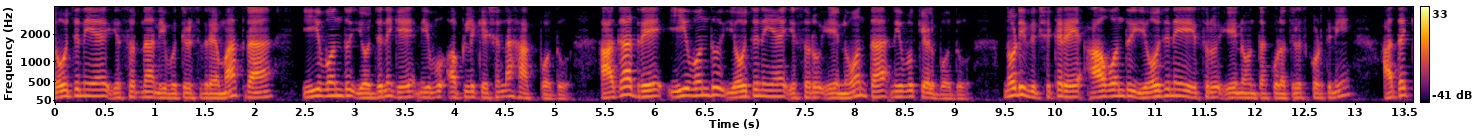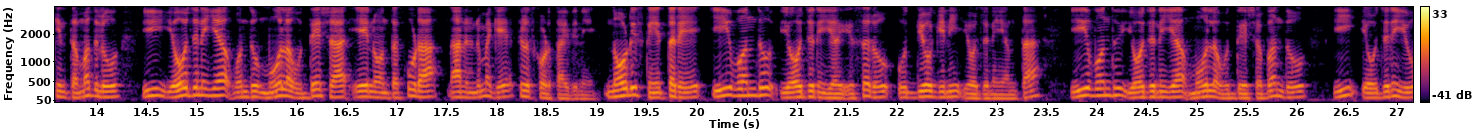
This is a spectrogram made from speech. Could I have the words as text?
ಯೋಜನೆಯ ಹೆಸರನ್ನ ನೀವು ತಿಳಿಸಿದ್ರೆ ಮಾತ್ರ ಈ ಒಂದು ಯೋಜನೆಗೆ ನೀವು ಅಪ್ಲಿಕೇಶನ್ ಹಾಕ್ಬೋದು. ಹಾಗಾದರೆ ಈ ಒಂದು ಯೋಜನೆಯ ಹೆಸರು ಏನು ಅಂತ ನೀವು ಕೇಳ್ಬೋದು. ನೋಡಿ ವೀಕ್ಷಕರೇ, ಆ ಒಂದು ಯೋಜನೆಯ ಹೆಸರು ಏನು ಅಂತ ಕೂಡ ತಿಳಿಸ್ಕೊಡ್ತೀನಿ. ಅದಕ್ಕಿಂತ ಮೊದಲು ಈ ಯೋಜನೆಯ ಒಂದು ಮೂಲ ಉದ್ದೇಶ ಏನು ಅಂತ ಕೂಡ ನಾನು ನಿಮಗೆ ತಿಳಿಸ್ಕೊಡ್ತಾ ಇದ್ದೀನಿ. ನೋಡಿ ಸ್ನೇಹಿತರೆ, ಈ ಒಂದು ಯೋಜನೆಯ ಹೆಸರು ಉದ್ಯೋಗಿನಿ ಯೋಜನೆ ಅಂತ. ಈ ಒಂದು ಯೋಜನೆಯ ಮೂಲ ಉದ್ದೇಶ ಬಂದು ಈ ಯೋಜನೆಯು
